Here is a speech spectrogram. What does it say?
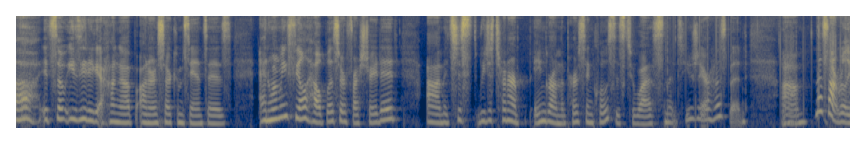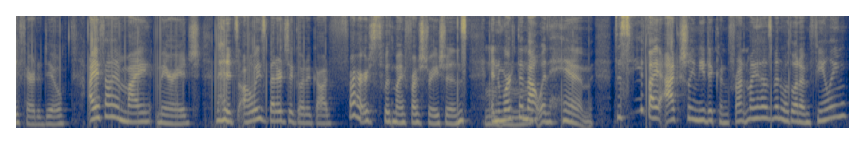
Ugh, it's so easy to get hung up on our circumstances. And when we feel helpless or frustrated, um, it's just, we just turn our anger on the person closest to us, and it's usually our husband. Um, that's not really fair to do. I found in my marriage that it's always better to go to God first with my frustrations and work them out with him to see if I actually need to confront my husband with what I'm feeling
